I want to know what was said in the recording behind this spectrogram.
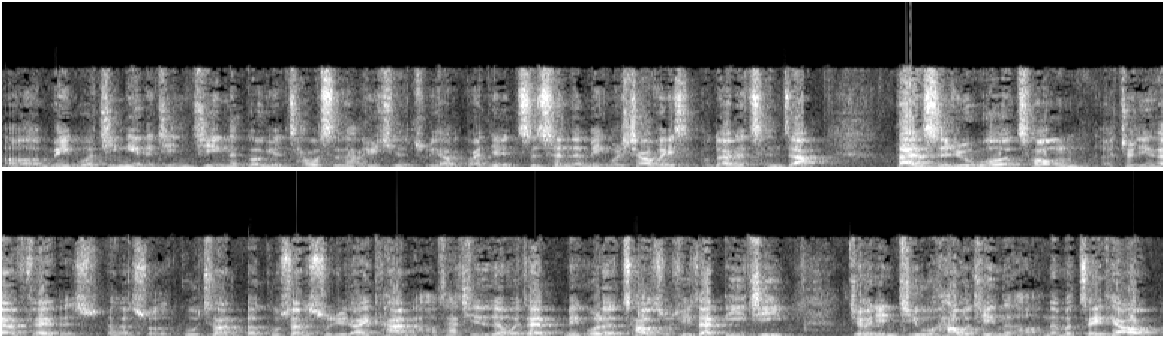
呃，美国今年的经济能够远超过市场预期的主要的关键，支撑的美国消费是不断的成长。但是如果从呃旧金山 Fed 呃所估算呃估算的数据来看哈，他其实认为在美国的超额储蓄在第一季就已经几乎耗尽了哈。那么这条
